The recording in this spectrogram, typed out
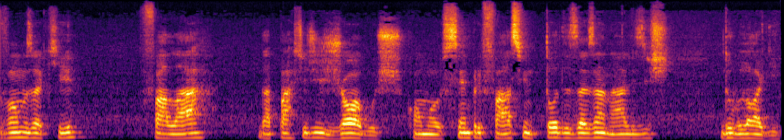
Vamos aqui falar da parte de jogos, como eu sempre faço em todas as análises do blog.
